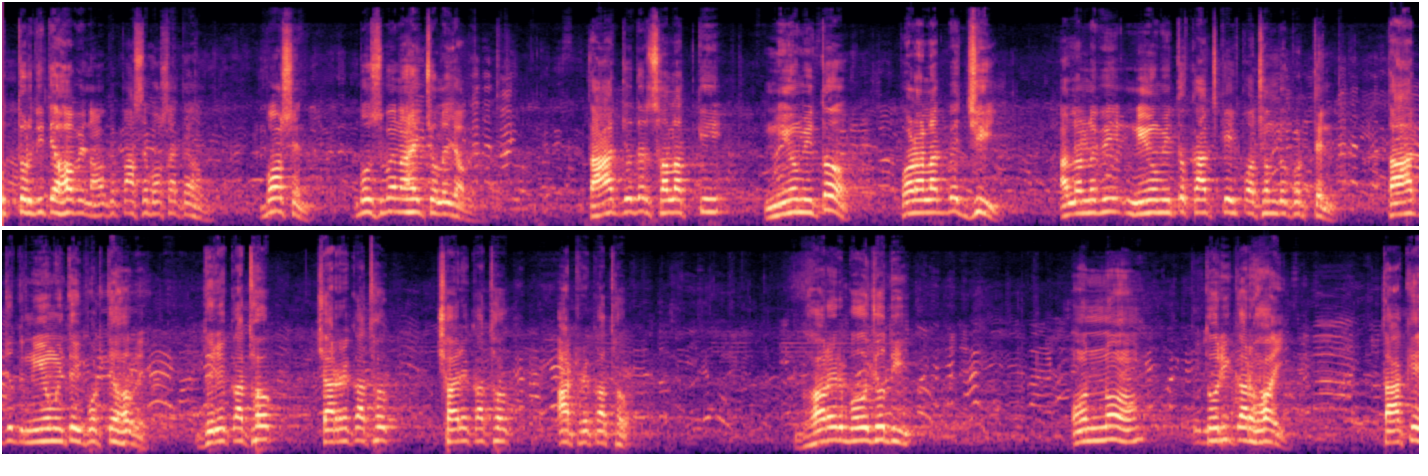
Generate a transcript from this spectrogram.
উত্তর দিতে হবে না ওকে পাশে বসাতে হবে। বসেন বসবে না হয় চলে যাবে। তাহাজ্জুদের সালাত কি নিয়মিত পড়া লাগবে জি। আল্লাহ নবী নিয়মিত কাজকেই পছন্দ করতেন। তাহার যদি নিয়মিতই পড়তে হবে। দুই রেখাত হোক চার রেখাত হোক ছয় রেখাত হোক আট রেখাত হোক। ঘরের বউ যদি অন্য তরিকার হয় তাকে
